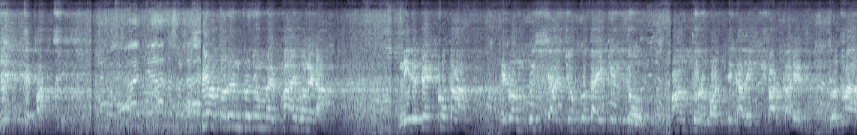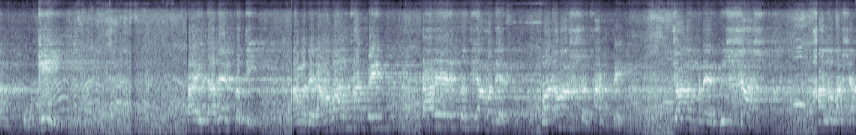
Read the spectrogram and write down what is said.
দেখতে পাচ্ছি। প্রিয় তরুণ প্রজন্মের ভাই বোনেরা, নিরপেক্ষতা এবং বিশ্বাসযোগ্যতাই কিন্তু অন্তর্বর্তীকালীন সরকারের প্রধান উঠি তাই তাদের প্রতি আমাদের আহ্বান থাকবে, তাদের প্রতি আমাদের পরামর্শ থাকবে। জনগণের বিশ্বাস, ভালোবাসা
